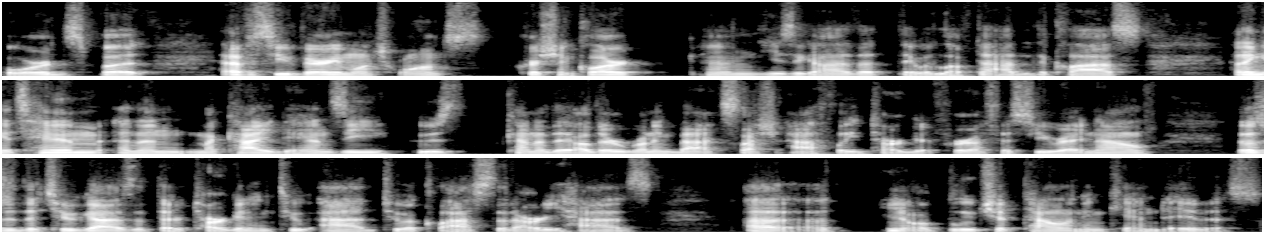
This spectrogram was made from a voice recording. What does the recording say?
boards, but FSU very much wants Christian Clark, and he's a guy that they would love to add to the class. I think it's him and then Micahi Danzy, who's kind of the other running back slash athlete target for FSU right now. Those are the two guys that they're targeting to add to a class that already has a you know a blue chip talent in Cam Davis.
